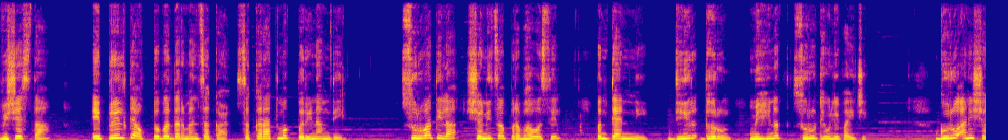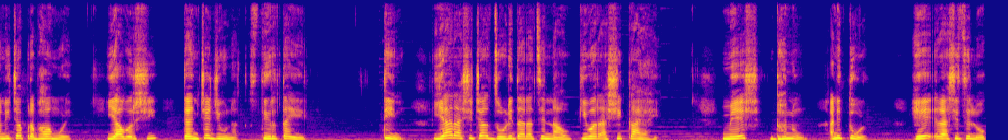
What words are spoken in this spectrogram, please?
विशेषतः एप्रिल ते ऑक्टोबर दरम्यानचा काळ सकारात्मक परिणाम देईल. सुरुवातीला शनीचा प्रभाव असेल पण त्यांनी धीर धरून मेहनत सुरू ठेवली पाहिजे. गुरु आणि शनीच्या प्रभावामुळे यावर्षी त्यांच्या जीवनात स्थिरता येईल. तीन या राशीच्या जोडीदाराचे नाव किंवा राशी काय आहे? मेष धनु आणि तूळ हे राशीचे लोक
